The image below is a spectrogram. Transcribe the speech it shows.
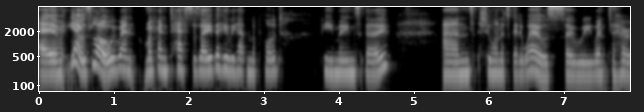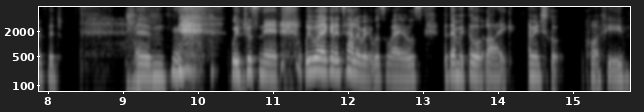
Um, yeah, it was long. We went. My friend Tess is over, who we had in a pod a few moons ago, and she wanted to go to Wales, so we went to Hereford. Um which was near we were going to tell her it was wales but then we thought like i mean she's got quite a few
